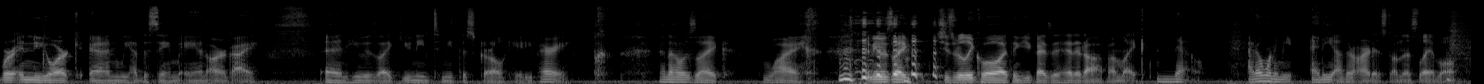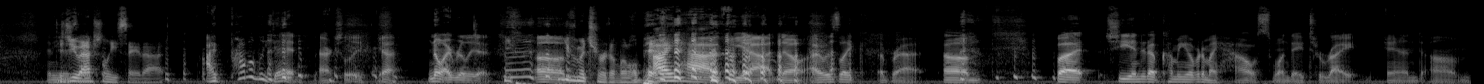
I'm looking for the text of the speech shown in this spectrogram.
were in New York and we had the same A and R guy, and he was like, "You need to meet this girl, Katy Perry," and I was like, "Why?" and he was like, "She's really cool. I think you guys have hit it off." I'm like, "No, I don't want to meet any other artist on this label." And Did you like- actually say that? I probably did. Actually, yeah. No, I really did. Um, You've matured a little bit. I have, yeah. No, I was like a brat. Um, but she ended up coming over to my house one day to write, and um,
